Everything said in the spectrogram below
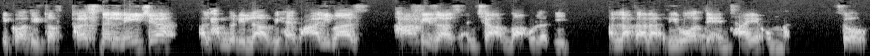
because it's of personal nature. Alhamdulillah, we have alimas, hafizas, inshaAllah, Allah Ta'ala reward the entire ummah. So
